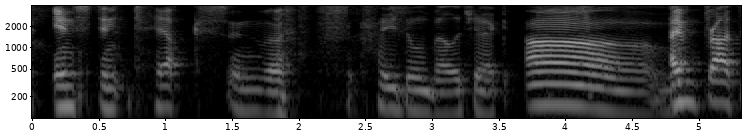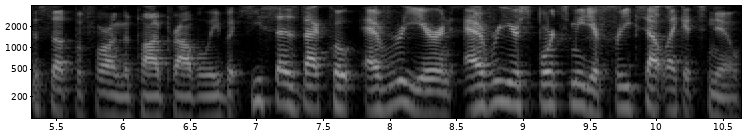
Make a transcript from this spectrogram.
instant ticks and the How you doing, Belichick? Um, I've brought this up before on the pod probably, but he says that quote every year, and every year sports media freaks out like it's new.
